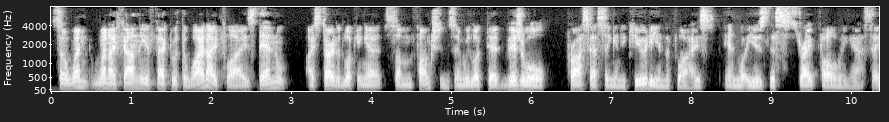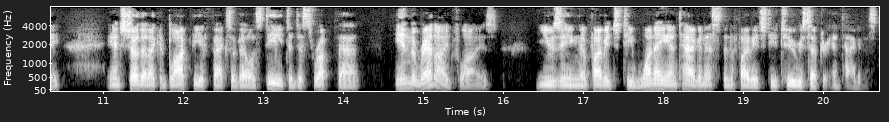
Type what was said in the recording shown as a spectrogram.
So when when I found the effect with the white-eyed flies, then I started looking at some functions, and we looked at visual processing and acuity in the flies, and we used this stripe following assay, and showed that I could block the effects of LSD to disrupt that in the red-eyed flies using a 5-HT1A antagonist and a 5-HT2 receptor antagonist.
